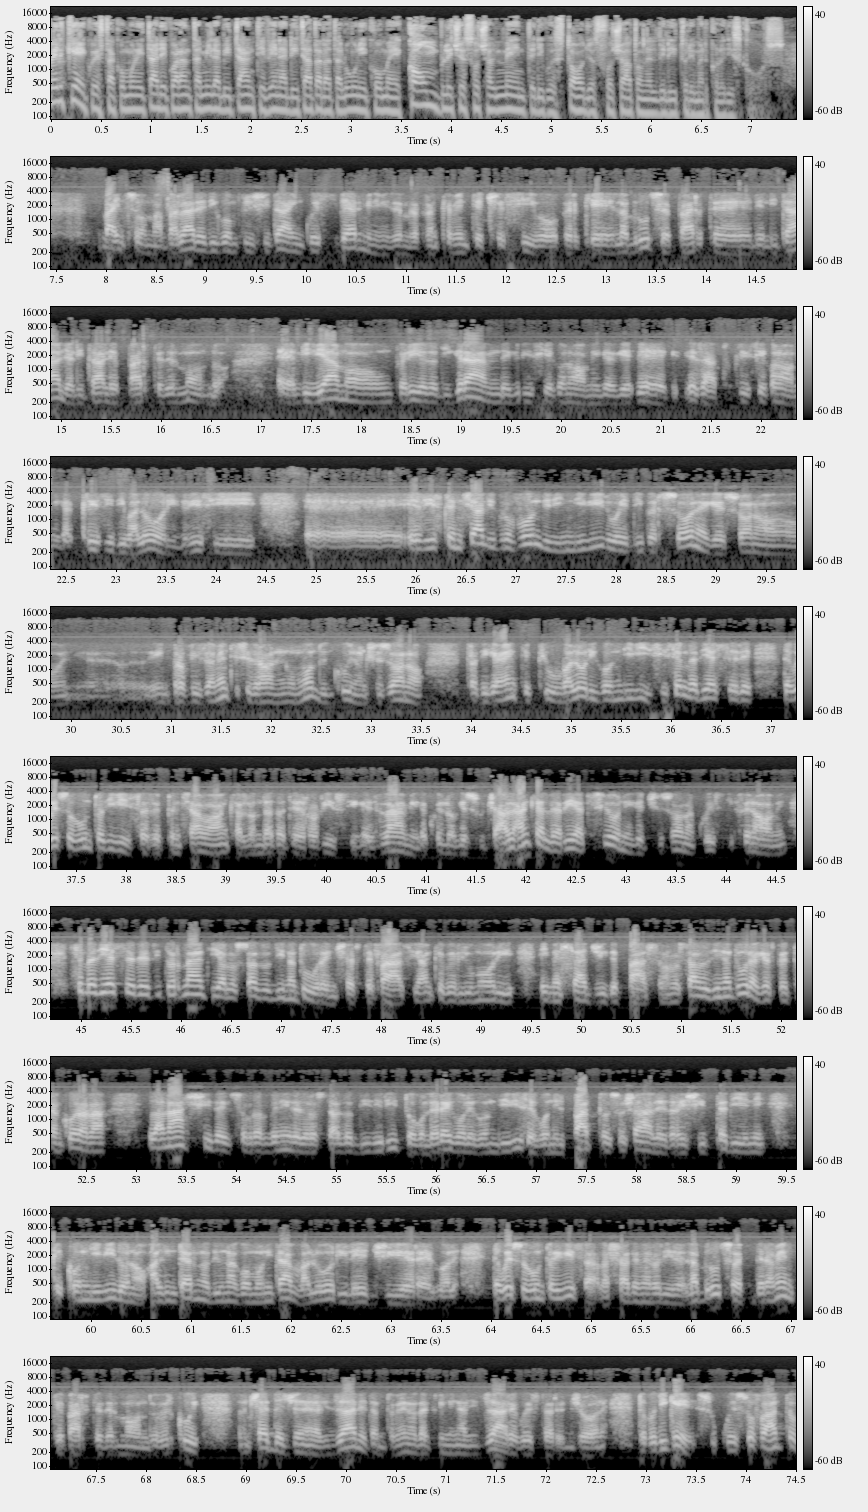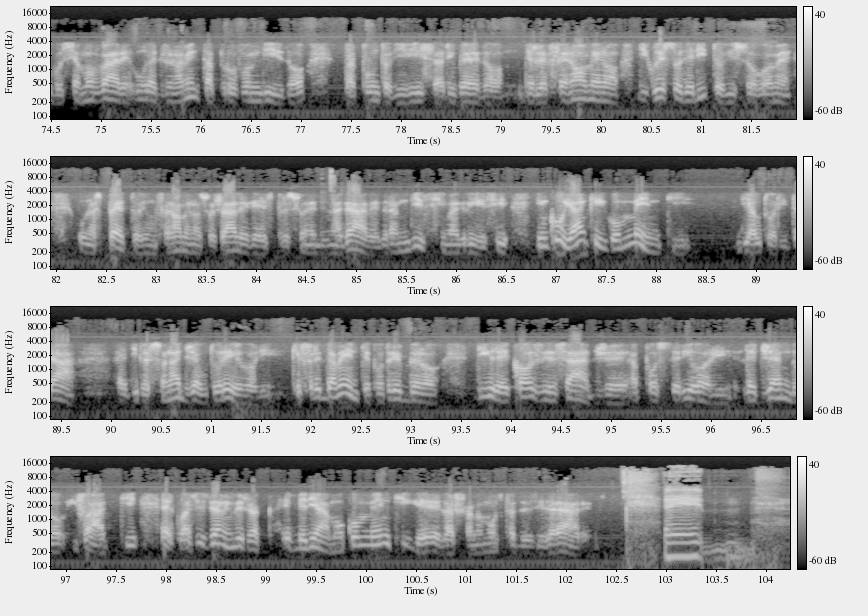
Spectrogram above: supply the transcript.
Perché questa comunità di 40.000 abitanti viene additata da taluni come complice socialmente di quest'odio sfociato nel delitto di mercoledì scorso? Ma insomma, parlare di complicità in questi termini mi sembra francamente eccessivo perché l'Abruzzo è parte dell'Italia, l'Italia è parte del mondo. Eh, viviamo un periodo di grande crisi economica, che, eh, esatto, crisi economica, crisi di valori, crisi eh, esistenziali profondi di individui e di persone che sono eh, improvvisamente si trovano in un mondo in cui non ci sono praticamente più valori condivisi. Sembra di essere da questo punto di vista, se pensiamo anche all'ondata terroristica islamica, quello che succede, anche alle reazioni che ci sono a questi fenomeni, sembra di essere ritornati allo stato di natura in certe fasi, anche per gli umori e i messaggi che passano, lo stato di natura che aspetta ancora la, la nascita e il sopravvenire dello Stato di diritto con le regole condivise, con il patto sociale tra i cittadini che condividono all'interno di una comunità valori, leggi e regole. Da questo punto di vista, lasciatemelo dire, l'Abruzzo è veramente parte del mondo, per cui non c'è da generalizzare, tantomeno da criminalizzare questa regione. Dopodiché su questo fatto possiamo fare un ragionamento approfondito dal punto di vista, ripeto, del fenomeno di questo delitto visto come un aspetto di un fenomeno sociale che è espressione di una grave, grandissima crisi, in cui anche i commenti di autorità, eh, di personaggi autorevoli che freddamente potrebbero dire cose sagge a posteriori leggendo i fatti, ecco, assistiamo invece a, e vediamo commenti che lasciano molto a desiderare. Eh,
